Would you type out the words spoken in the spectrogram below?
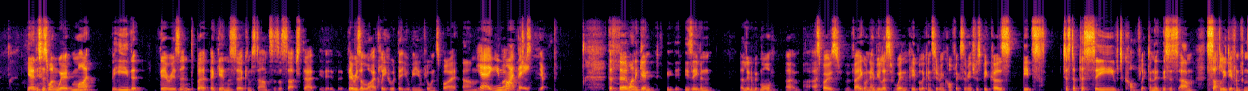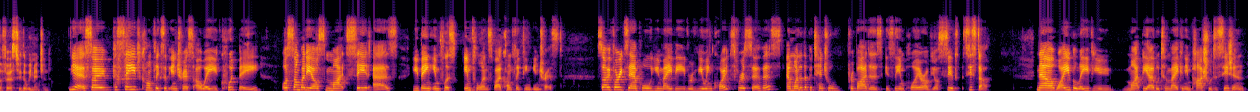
Yeah, this is one where it might be that there isn't, but again, the circumstances are such that there is a likelihood that you'll be influenced by. Um, Yeah, you by might be. Yeah. The third one again is even a little bit more, um, I suppose, vague or nebulous when people are considering conflicts of interest because it's just a perceived conflict, and this is um, subtly different from the first two that we mentioned. Yeah, so perceived conflicts of interest are where you could be, or somebody else might see it as you being influ- influenced by a conflicting interest. So, for example, you may be reviewing quotes for a service, and one of the potential providers is the employer of your si- sister. Now, why you believe you might be able to make an impartial decision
